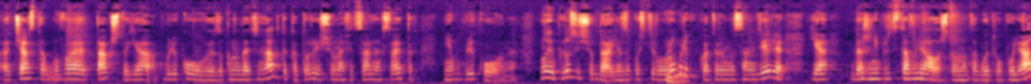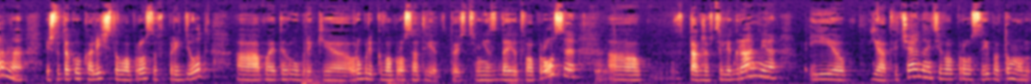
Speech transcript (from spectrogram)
э, часто бывает так, что я опубликовываю законодательные акты, которые еще на официальных сайтах не опубликованы. Ну и плюс еще, да, я запустила рубрику, которая на самом деле я даже не представляла, что она так будет популярна и что такое количество вопросов придет а, по этой рубрике. Рубрика «Вопрос-ответ». То есть мне задают вопросы, а, также в Телеграме, и я отвечаю на эти вопросы, и потом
